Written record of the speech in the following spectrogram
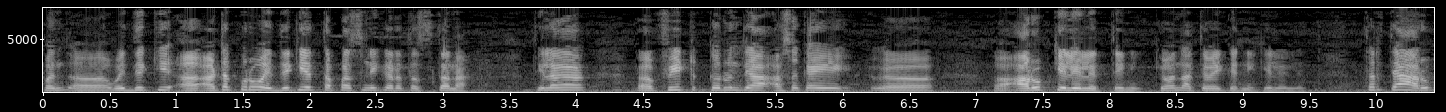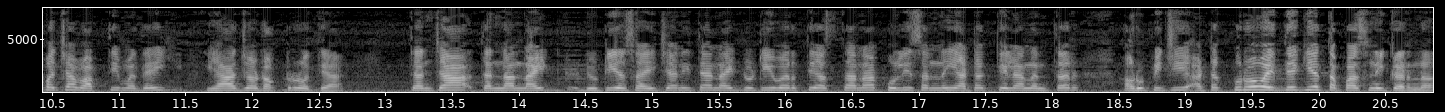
पण- वैद्यकीय अटकपूर्व वैद्यकीय तपासणी करत असताना तिला फिट करून द्या असं काही आरोप केलेले आहेत त्यांनी किंवा नातेवाईकांनी केलेले आहेत. तर त्या आरोपाच्या बाबतीमध्ये ह्या ज्या डॉक्टर होत्या त्यांच्या त्यांना नाईट ड्युटी असायची आणि त्या नाईट ड्युटीवरती असताना पोलिसांनी अटक केल्यानंतर आरोपीची अटकपूर्व वैद्यकीय तपासणी करणं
